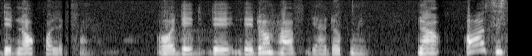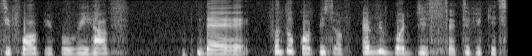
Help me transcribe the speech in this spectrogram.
did not qualify or they, they, they don't have their document. Now, all 64 people, we have the photocopies of everybody's certificate,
